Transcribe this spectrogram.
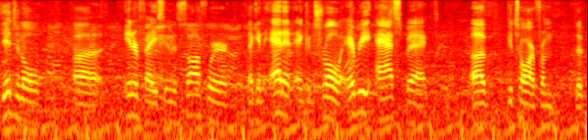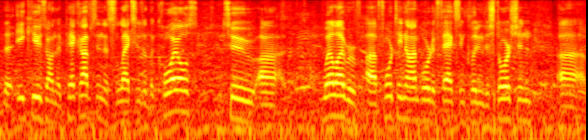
digital uh, interface in the software that can edit and control every aspect of guitar from the, the EQs on the pickups and the selections of the coils to uh, well over uh, 14 onboard effects, including distortion, uh,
